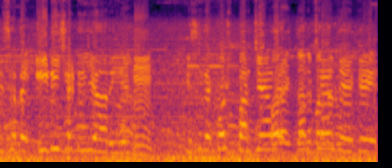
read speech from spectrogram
ਕਿਸੇ ਤੇ ਈਡੀ ਛੱਡੀ ਜਾ ਰਹੀ ਹੈ ਹੂੰ। ਕਿਸੇ ਤੇ ਕੁਝ ਪਰਚਿਆਂ ਪਰ ਦੇ ਏਦਾਂ ਦੇ ਪਰਚਿਆਂ ਦੇ ਕੇ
